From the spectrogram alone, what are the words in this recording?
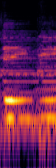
take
